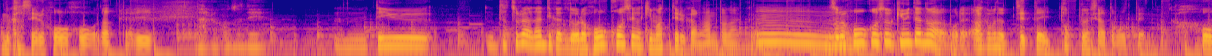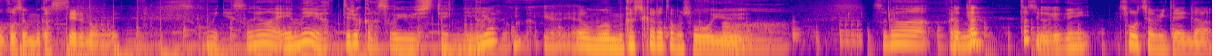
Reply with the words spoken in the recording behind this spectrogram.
向かせる方法だったりなるほどね。うんっていうだそれは何ていうか俺方向性が決まってるからなんとなく、うん。その方向性を決めたのは俺あくまでも絶対トップの人だと思ってるの。方方向性を向かせるのもね。すごいね。それは MA やってるからそういう視点になるいやのかないやいやもう昔から多分そういうあー。それはあれたね。たちが逆にそうちゃんみたいな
